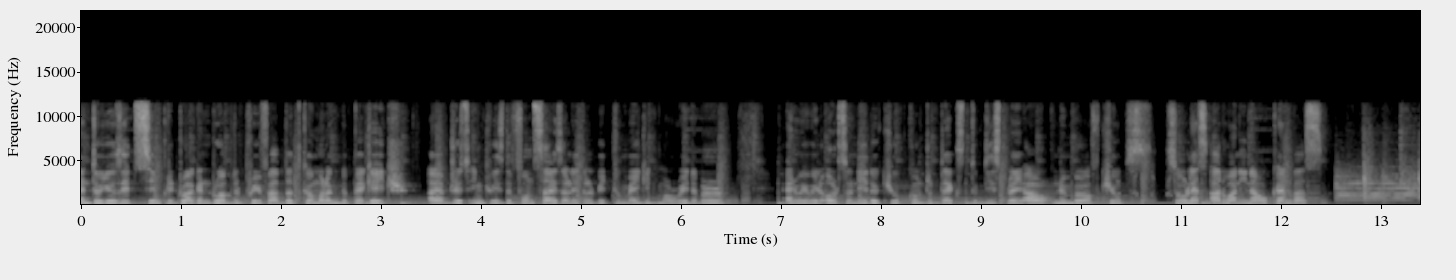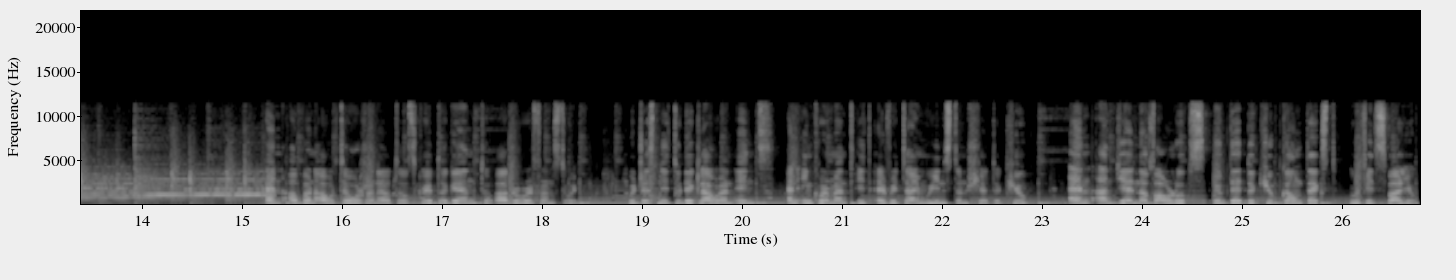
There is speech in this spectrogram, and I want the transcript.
and to use it, simply drag and drop the prefab that come along the package. I have just increased the font size a little bit to make it more readable. And we will also need a cube contour text to display our number of cubes. So let's add one in our canvas. And open our tower generator script again to add a reference to it. We just need to declare an int and increment it every time we instantiate a cube, and at the end of our loops, update the cube context with its value.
